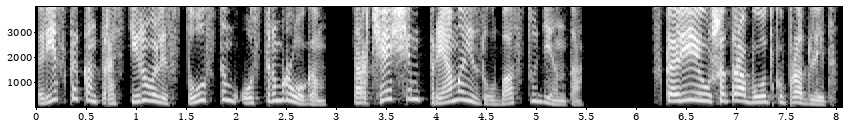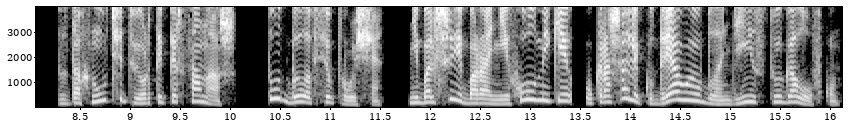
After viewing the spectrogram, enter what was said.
резко контрастировали с толстым острым рогом, торчащим прямо из лба студента. Скорее уж отработку продлит, вздохнул четвертый персонаж. Тут было все проще. Небольшие бараньи холмики украшали кудрявую блондинистую головку.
